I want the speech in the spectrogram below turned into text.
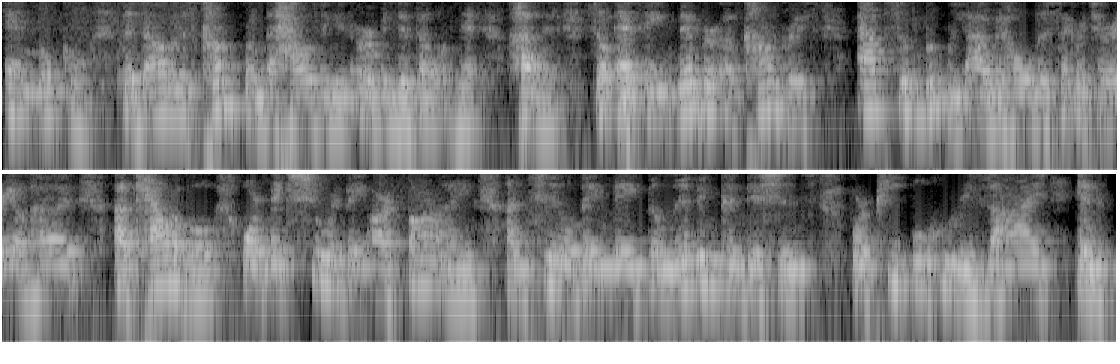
and local. The dollars come from the Housing and Urban Development HUD. So as a member of Congress, absolutely I would hold the Secretary of HUD accountable or make sure they are fine until they make the living conditions for people who reside in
